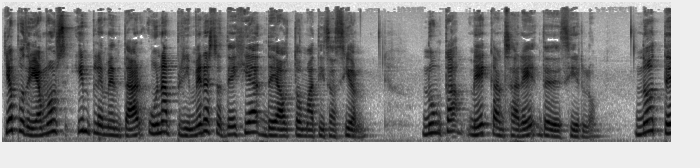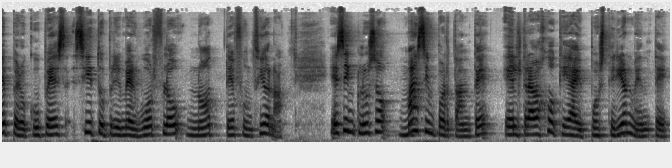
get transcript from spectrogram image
ya podríamos implementar una primera estrategia de automatización Nunca me cansaré de decirlo. No te preocupes si tu primer workflow no te funciona. Es incluso más importante el trabajo que hay posteriormente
